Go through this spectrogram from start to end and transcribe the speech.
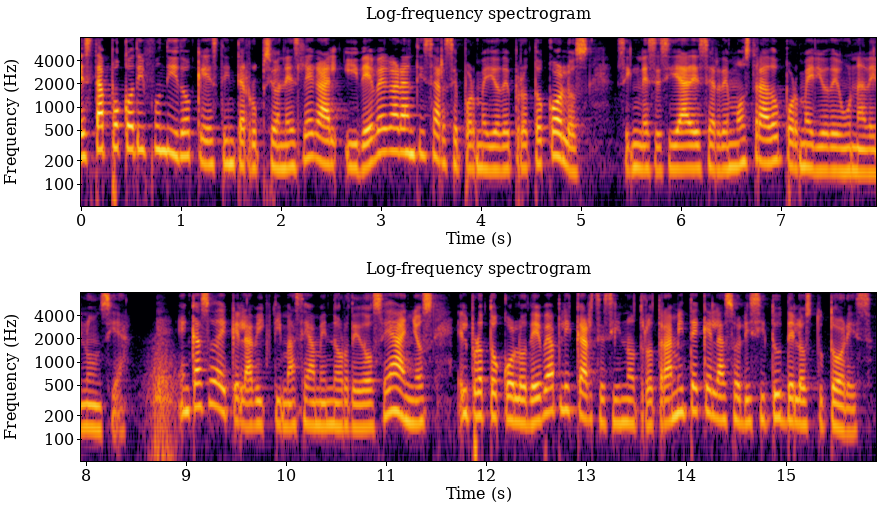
está poco difundido que esta interrupción es legal y debe garantizarse por medio de protocolos, sin necesidad de ser demostrado por medio de una denuncia. En caso de que la víctima sea menor de 12 años, el protocolo debe aplicarse sin otro trámite que la solicitud de los tutores.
